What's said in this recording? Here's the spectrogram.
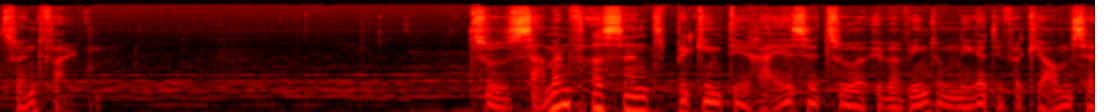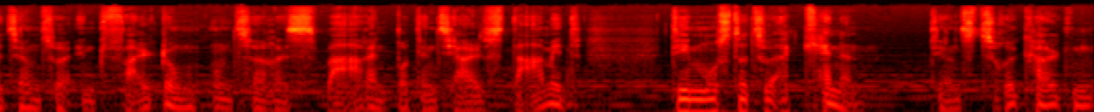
zu entfalten. Zusammenfassend beginnt die Reise zur Überwindung negativer Glaubenssätze und zur Entfaltung unseres wahren Potenzials damit, die Muster zu erkennen, die uns zurückhalten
